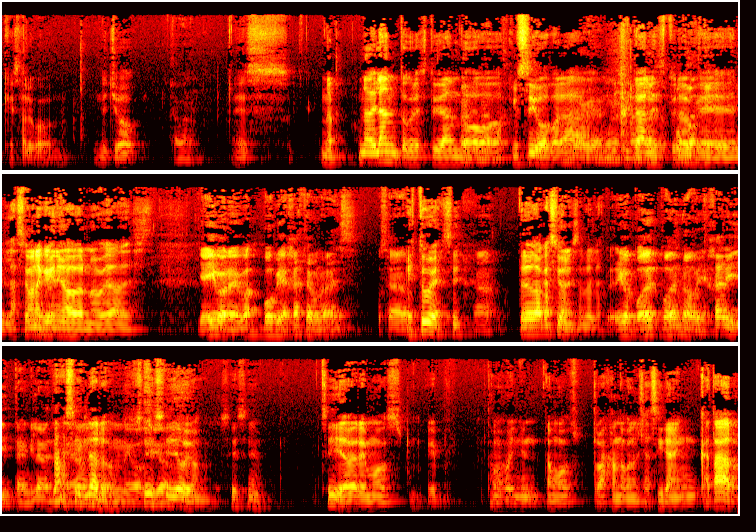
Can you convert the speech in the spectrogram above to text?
que es algo, de hecho, bueno. es una- un adelanto que le estoy dando exclusivo para bien, digitales, pero que la semana que viene va a haber novedades. ¿Y ahí bueno, vos viajaste alguna vez? O sea, Estuve, sí, Ah, pero de vacaciones en realidad. digo, podés, podés no viajar y tranquilamente Ah, sí, claro. un negocio. Sí, sí, obvio. Sí, sí. Sí, a ver, hemos, eh, estamos, vendiendo- estamos trabajando con el Yacira en Qatar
